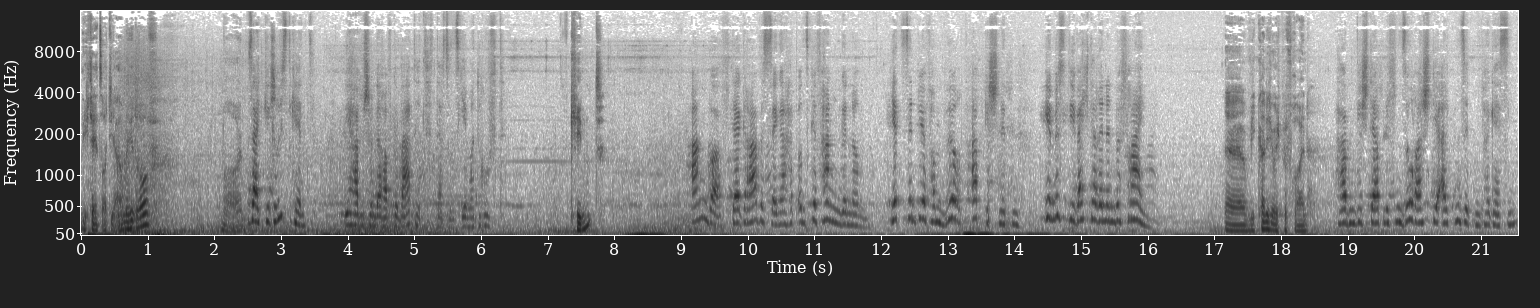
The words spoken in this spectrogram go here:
Liegt da jetzt auch die Arme hier drauf? Nein. Seid gegrüßt, Kind. Wir haben schon darauf gewartet, dass uns jemand ruft. Kind? Angoff, der Grabessänger, hat uns gefangen genommen. Jetzt sind wir vom Wirt abgeschnitten. Ihr müsst die Wächterinnen befreien. Äh, wie kann ich euch befreien? Haben die Sterblichen so rasch die alten Sitten vergessen?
